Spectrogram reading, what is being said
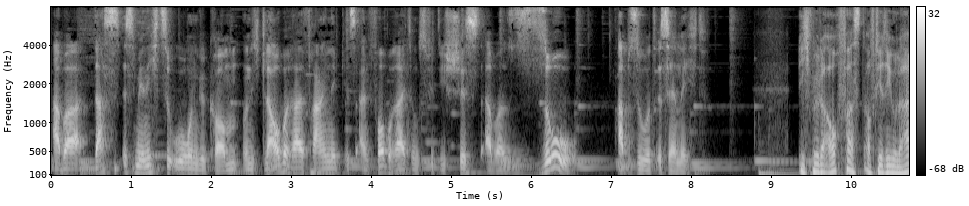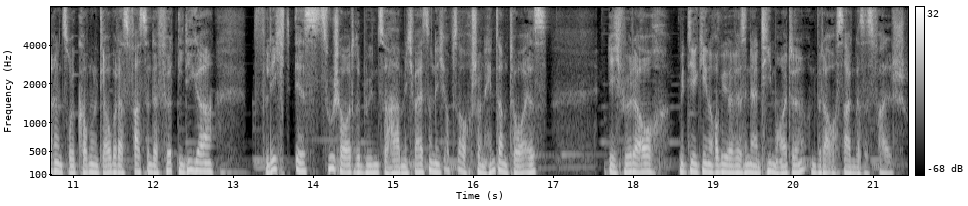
Aber das ist mir nicht zu Ohren gekommen. Und ich glaube, Ralf Rangnick ist ein Vorbereitungsfetischist, aber so absurd ist er nicht. Ich würde auch fast auf die Regularien zurückkommen und glaube, dass fast in der vierten Liga Pflicht ist, Zuschauertribünen zu haben. Ich weiß noch nicht, ob es auch schon hinterm Tor ist. Ich würde auch mit dir gehen, Robby, weil wir sind ja ein Team heute und würde auch sagen, das ist falsch.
